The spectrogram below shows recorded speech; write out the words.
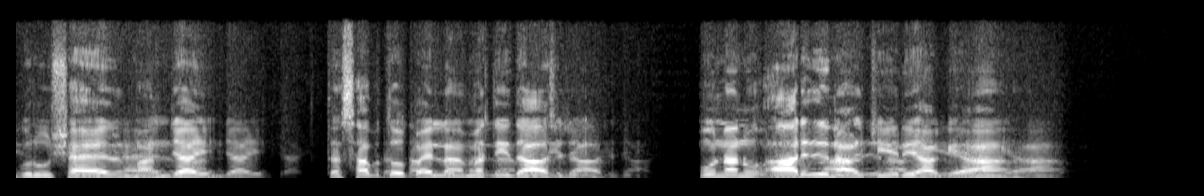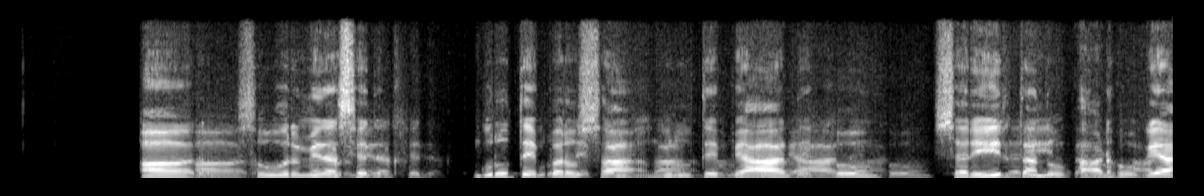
ਗੁਰੂ ਸ਼ਾਇਦ ਮੰਨ ਜਾਏ। ਤਾਂ ਸਭ ਤੋਂ ਪਹਿਲਾਂ ਮਤੀ ਦਾਸ ਜੀ ਉਹਨਾਂ ਨੂੰ ਆਰੇ ਦੇ ਨਾਲ ਚੀਰਿਆ ਗਿਆ। ਔਰ ਸੂਰਮੇ ਦਾ ਸਿੱਧਕ ਗੁਰੂ ਤੇ ਭਰੋਸਾ ਗੁਰੂ ਤੇ ਪਿਆਰ ਦੇਖੋ। ਸਰੀਰ ਤਾਂ ਦੋ ਫਾੜ ਹੋ ਗਿਆ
